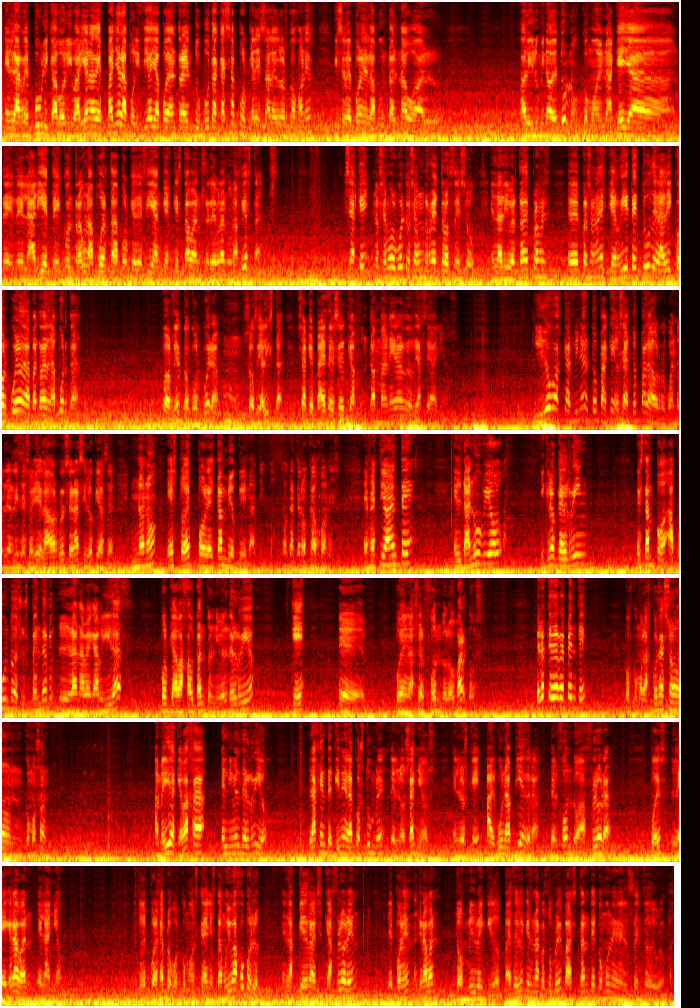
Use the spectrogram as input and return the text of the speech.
en la República Bolivariana de España la policía ya pueda entrar en tu puta casa porque le sale de los cojones y se le pone la punta al nabo al, al iluminado de turno, como en aquella del ariete contra una puerta porque decían que es que estaban celebrando una fiesta. O sea, que nos hemos vuelto o sea, un retroceso en las libertades eh, personales que ríete tú de la ley Corcuera de la patada en la puerta. Por cierto, Corcuera, mmm, socialista. O sea que parece ser que apuntan maneras desde hace años. Y luego es que al final topa qué, o sea, topa el ahorro. Cuando les dices, oye, el ahorro será si lo quiero hacer. No, no, esto es por el cambio climático. Tócate los cajones. Efectivamente, el Danubio y creo que el Rin están a punto de suspender la navegabilidad porque ha bajado tanto el nivel del río que eh, pueden hacer fondo los barcos. Pero es que de repente pues como las cosas son como son, a medida que baja el nivel del río, la gente tiene la costumbre de los años en los que alguna piedra del fondo aflora, pues le graban el año. Entonces, por ejemplo, pues como este año está muy bajo, pues en las piedras que afloren le ponen, graban 2022. Parece ser que es una costumbre bastante común en el centro de Europa.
